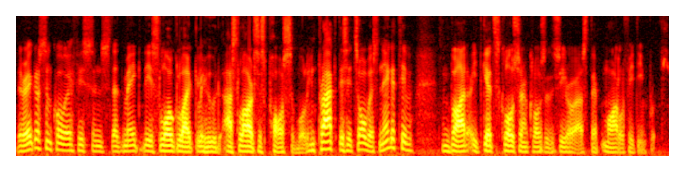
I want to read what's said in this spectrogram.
the regression coefficients that make this log likelihood as large as possible. In practice it's always negative but it gets closer and closer to zero as the model fit improves.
